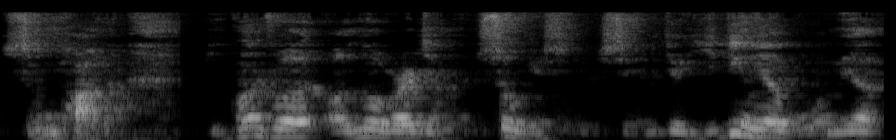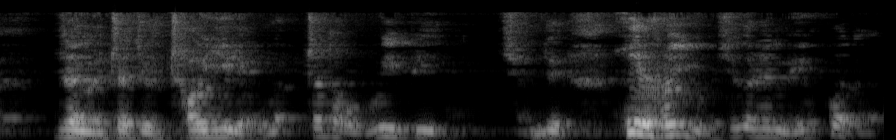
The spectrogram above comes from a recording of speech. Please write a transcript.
神化了。比方说，哦，诺贝尔奖授给谁谁，就一定要我们要认为这就超一流了，这倒未必全对。或者说，有些个人没获得，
